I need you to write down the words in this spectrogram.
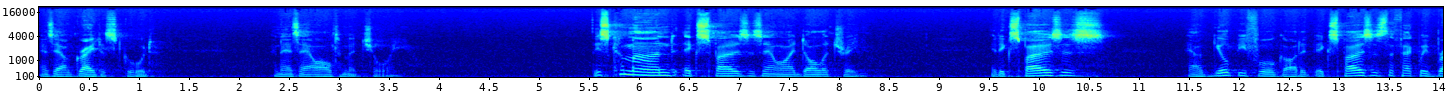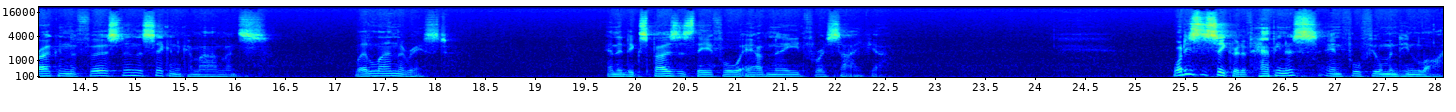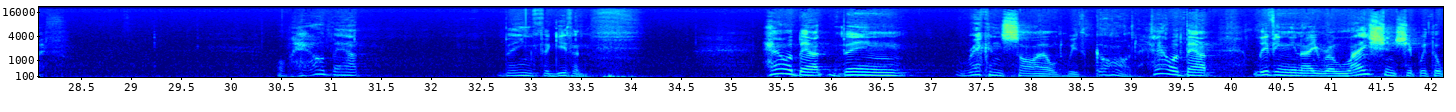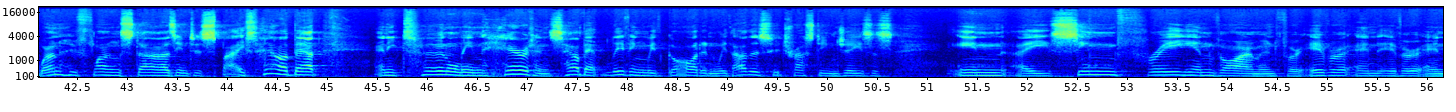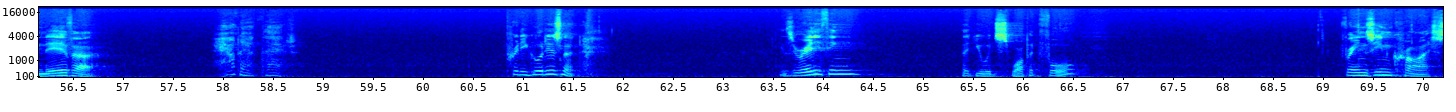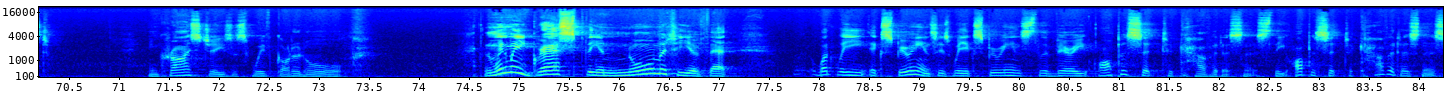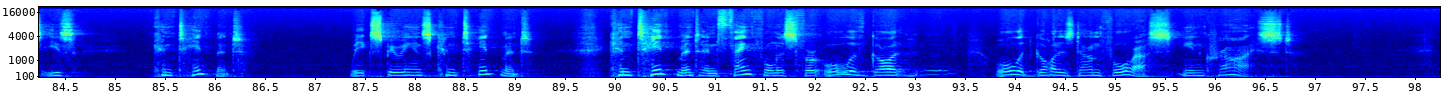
as our greatest good, and as our ultimate joy. This command exposes our idolatry. It exposes our guilt before God. It exposes the fact we've broken the first and the second commandments, let alone the rest. And it exposes, therefore, our need for a Saviour. What is the secret of happiness and fulfilment in life? Well, how about being forgiven? How about being reconciled with God? How about living in a relationship with the one who flung stars into space? How about an eternal inheritance? How about living with God and with others who trust in Jesus in a sin free environment forever and ever and ever? How about that? Pretty good, isn't it? Is there anything that you would swap it for? Friends, in Christ, in Christ Jesus, we've got it all. And when we grasp the enormity of that, what we experience is we experience the very opposite to covetousness. The opposite to covetousness is contentment. We experience contentment. Contentment and thankfulness for all of God all that God has done for us in Christ.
